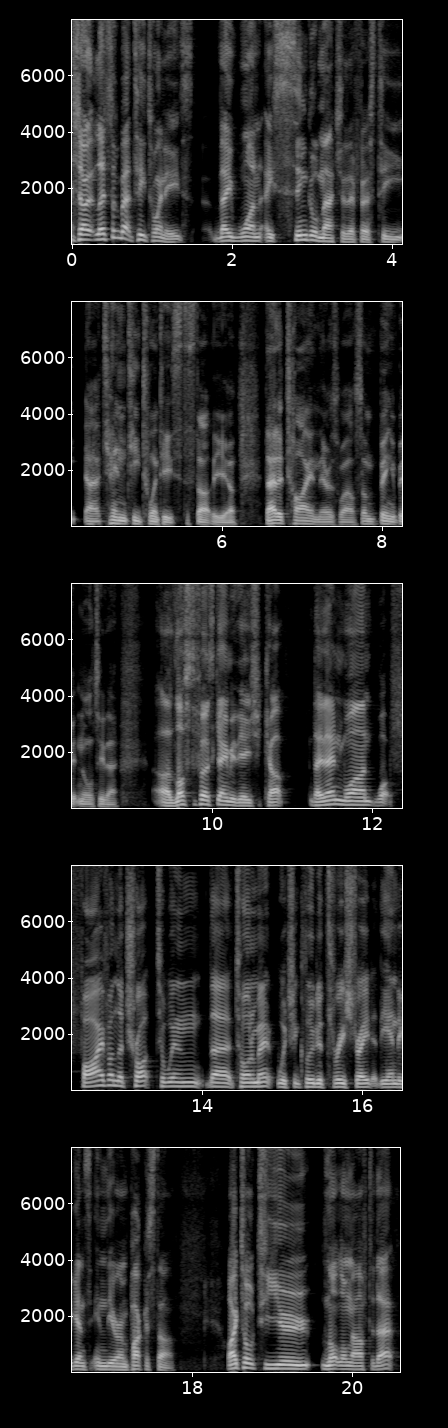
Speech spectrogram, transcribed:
So let's talk about T20s. They won a single match of their first T uh, ten T20s to start the year. They had a tie in there as well, so I'm being a bit naughty there. Uh, lost the first game of the Asia Cup. They then won what five on the trot to win the tournament, which included three straight at the end against India and Pakistan. I talked to you not long after that,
